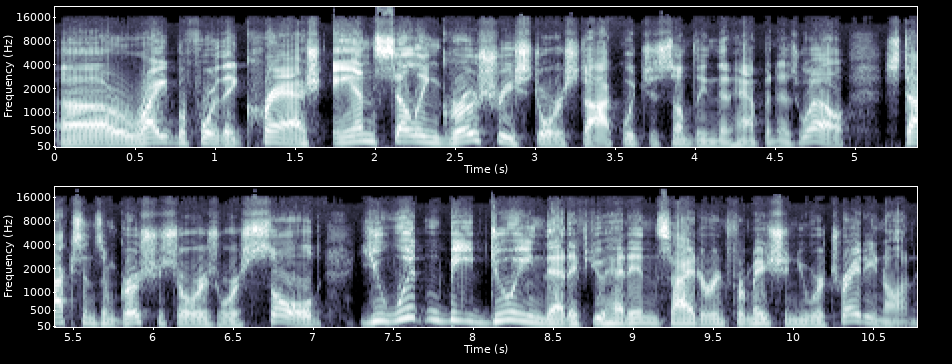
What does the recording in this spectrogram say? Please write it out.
uh, right before they crash and selling grocery store stock, which is something that happened as well. Stocks in some grocery stores were sold. You wouldn't be doing that if you had insider information you were trading on.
